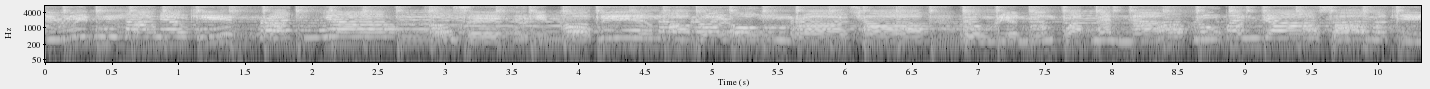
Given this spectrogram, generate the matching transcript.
ชีวิตตามแนวคิดปรัชญาของเศรษฐกิจพอเพียงตามรอยองค์ราชา โรงเรียนเมืองกวัดนั้นหนาปลูกปัญญาสามัคคี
